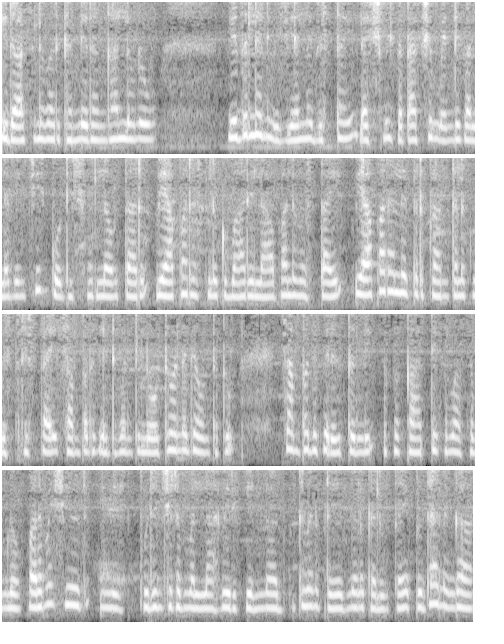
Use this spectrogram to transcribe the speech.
ఈ రాశుల వారికి అన్ని రంగాల్లోనూ ఎదురులేని విజయాలు లభిస్తాయి. లక్ష్మీ కటాక్షం మెండుగా లభించి కోటీశ్వరులు అవుతారు. వ్యాపారస్తులకు భారీ లాభాలు వస్తాయి. వ్యాపారాలు ఇతర ప్రాంతాలకు విస్తరిస్తాయి. సంపదకు ఎటువంటి లోటు అనేది ఉండదు. సంపద పెరుగుతుంది. ఒక కార్తీక మాసంలో పరమేశ్వరుడిని పూజించడం వల్ల వీరికి ఎన్నో అద్భుతమైన ప్రయోజనాలు కలుగుతాయి. ప్రధానంగా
